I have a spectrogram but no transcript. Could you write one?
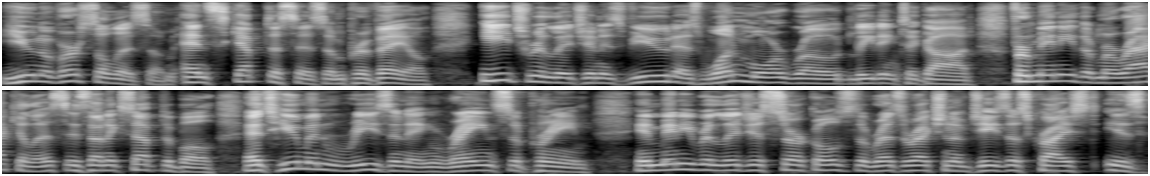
universalism and skepticism prevail. Each religion is viewed as one more road leading to God. For many, the miraculous is unacceptable as human reasoning reigns supreme. In many religious circles, the resurrection of Jesus Christ is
